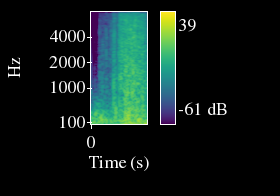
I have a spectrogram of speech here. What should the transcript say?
you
